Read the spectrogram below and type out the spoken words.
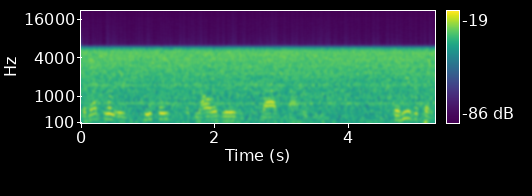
The next one is patience acknowledges God's sovereignty. So here's the thing.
